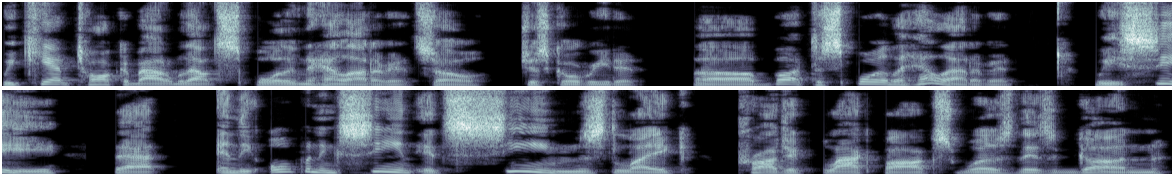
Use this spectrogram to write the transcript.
We can't talk about it without spoiling the hell out of it. So just go read it. Uh, but to spoil the hell out of it, we see that in the opening scene, it seems like Project Black Box was this gun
